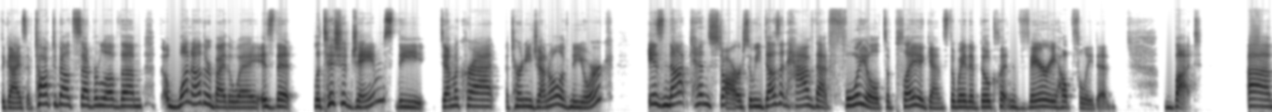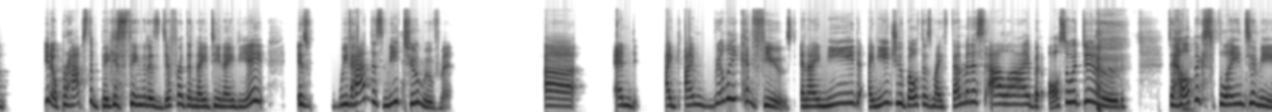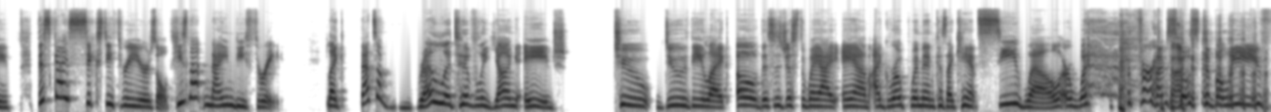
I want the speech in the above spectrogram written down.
the guys have talked about several of them. One other, by the way, is that Letitia James, the Democrat Attorney General of New York, is not Ken Starr. So he doesn't have that foil to play against the way that Bill Clinton very helpfully did. But um, you know, perhaps the biggest thing that is different than 1998 is we've had this Me Too movement. Uh, and I, I'm really confused, and I need I need you both as my feminist ally, but also a dude, to help explain to me. This guy's 63 years old. He's not 93. Like that's a relatively young age to do the like, oh, this is just the way I am. I grope women because I can't see well, or whatever I'm supposed to believe.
